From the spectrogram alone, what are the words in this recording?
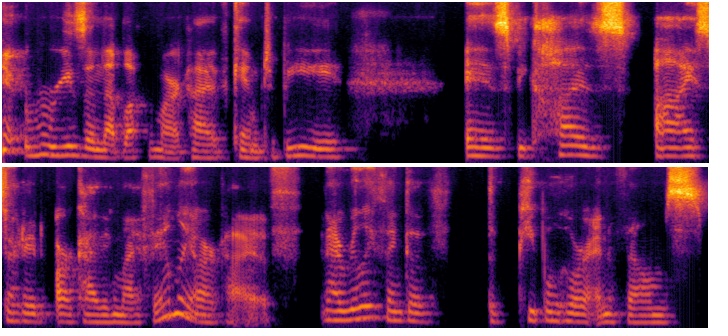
reason that Black Film Archive came to be is because I started archiving my family archive. And I really think of the people who are in films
